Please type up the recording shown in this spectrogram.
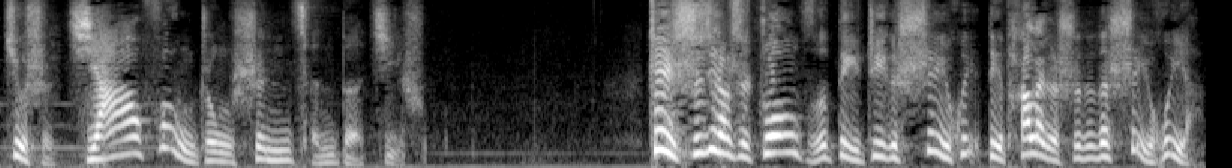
就是夹缝中生存的技术。这实际上是庄子对这个社会，对他那个时代的社会啊，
